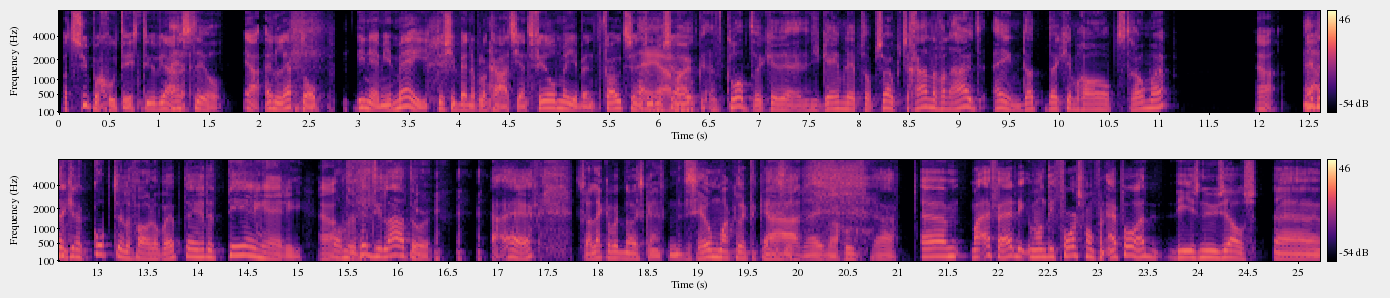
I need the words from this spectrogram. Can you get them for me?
Wat supergoed is, natuurlijk, ja, En stil. ja, een laptop, die neem je mee. Dus je bent op locatie aan het filmen, je bent foto's aan het Nee, doen ja, of zo. maar het klopt. Die game laptops ook. Ze gaan ervan uit, één, dat, dat je hem gewoon op de stroom hebt. Ja, En Ja. dat je een koptelefoon op hebt tegen de teringherrie Ja. van de ventilator. ja, echt. Het is wel lekker met noise cancelling. Het is heel makkelijk te Ja, cancelen. nee, maar goed. Ja. Ehm, maar even, hè, die, want die voorsprong van Apple, hè, die is nu zelfs eh,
